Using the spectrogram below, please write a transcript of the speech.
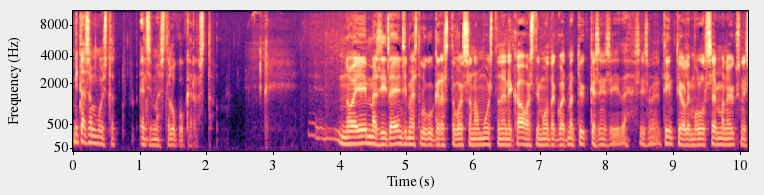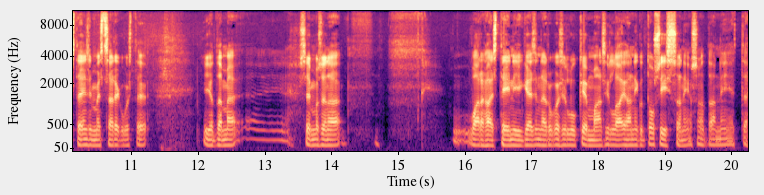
Mitä sä muistat ensimmäisestä lukukerrasta? No en mä siitä ensimmäisestä lukukerrasta voi sanoa muistaneeni kauheasti muuta kuin, että mä tykkäsin siitä. Siis Tintti oli mulle semmoinen yksi niistä ensimmäistä sarjakuvista, jota mä semmoisena varhaisteini-ikäisenä rupesin lukemaan sillä ihan niin kuin tosissani, jos sanotaan niin, että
